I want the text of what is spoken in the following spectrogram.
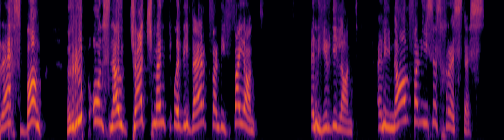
regsbank roep ons nou judgment oor die werk van die vyand in hierdie land in die naam van Jesus Christus.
